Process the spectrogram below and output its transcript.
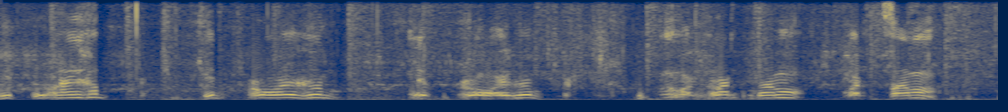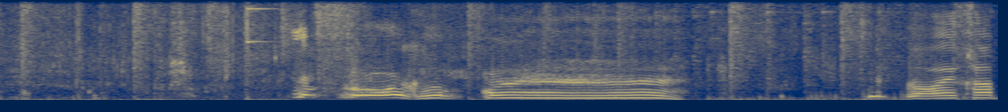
เรียบร้อยครับเรียบร้อยครับเรียบร้อยครับวัดวัดซ้ำวัดซ้ำเรียบร้อยครับมาเรียบร้อยครับ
